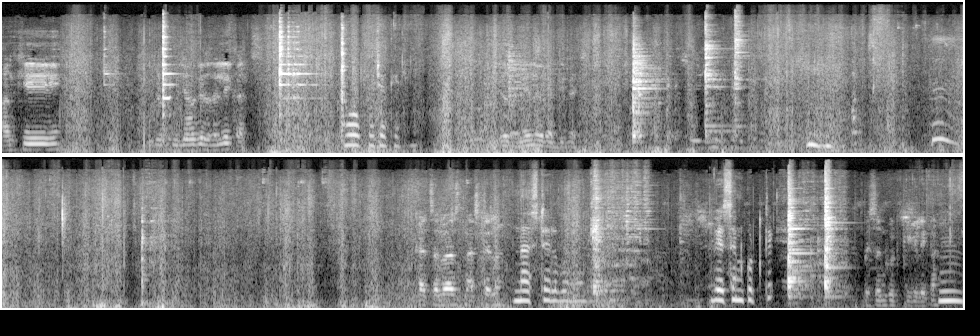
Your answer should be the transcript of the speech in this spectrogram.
आणखी पूजा वगैरे झाली का हो पूजा केली. पूजा झालेलं आहे का दिखाची काय चालू आहे आज नाश्त्याला? नाश्त्याला बनवलं. बेसन कुटके. बेसन कुटकी केले का? हम्म.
